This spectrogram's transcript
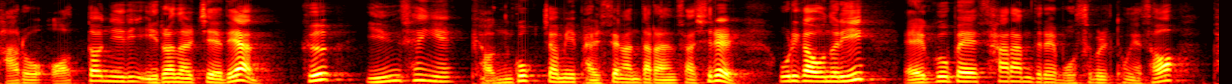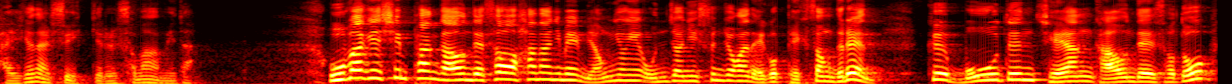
바로 어떤 일이 일어날지에 대한 그 인생의 변곡점이 발생한다라는 사실을 우리가 오늘 이 애굽의 사람들의 모습을 통해서 발견할 수 있기를 소망합니다. 우박의 심판 가운데서 하나님의 명령에 온전히 순종한 애굽 백성들은 그 모든 재앙 가운데에서도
